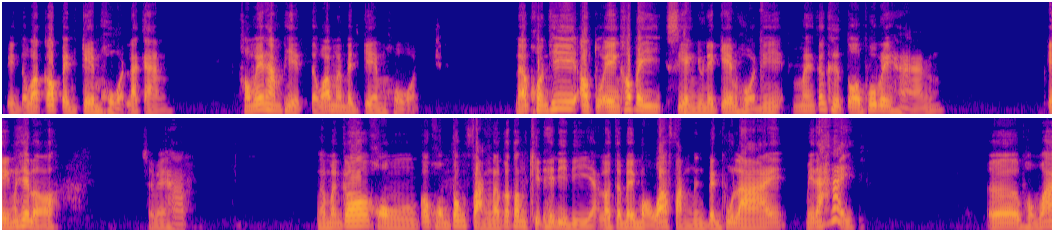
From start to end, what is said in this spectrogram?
เพียงแต่ว่าก็เป็นเกมโหดละกัน เขาไม่ได้ทำผิด แต่ว่ามันเป็นเกมโหด แล้วคนที่เอาตัวเองเข้าไปเสี่ยงอยู่ในเกมโหดนี้ มันก็คือตัวผู้บริหาร เองไม่ใช่เหรอ ใช่ไหมครับ แล้วมันก็คงก็คงต้องฟังแล้วก็ต้องคิดให้ดีๆอะเราจะไปบอกว่าฝั่งหนึ่งเป็นผู้ร้ายไม่ได้ เออผมว่า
